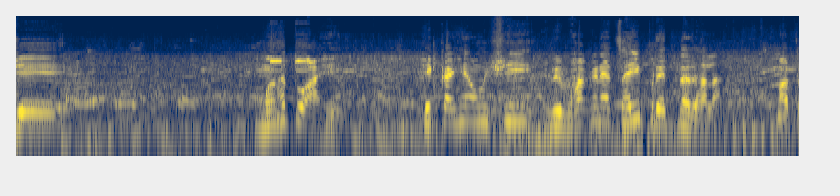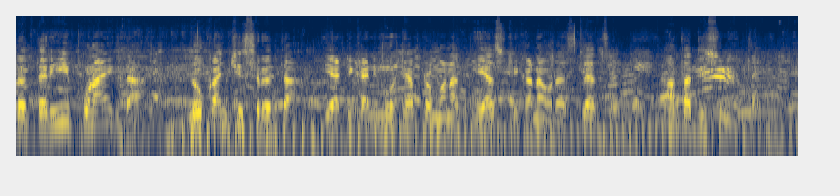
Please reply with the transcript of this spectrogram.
जे महत्त्व आहे हे काही अंशी विभागण्याचाही प्रयत्न झाला. मात्र तरीही पुन्हा एकदा लोकांची श्रद्धा या ठिकाणी मोठ्या प्रमाणात याच ठिकाणावर असल्याचं आता दिसून येत आहे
